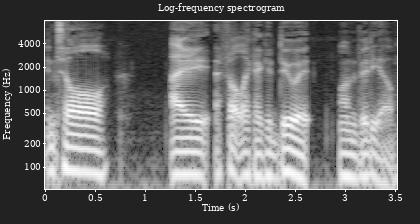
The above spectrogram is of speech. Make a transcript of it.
until I, I felt like I could do it on video.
